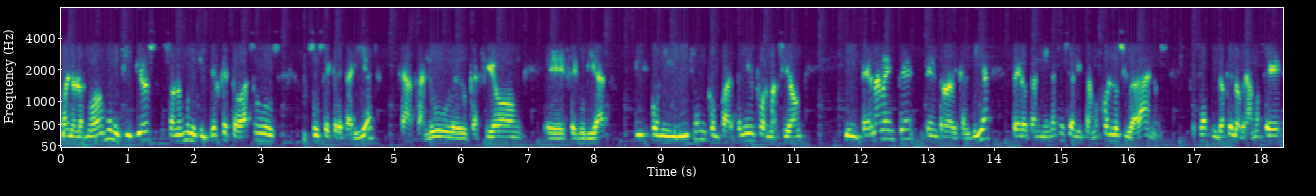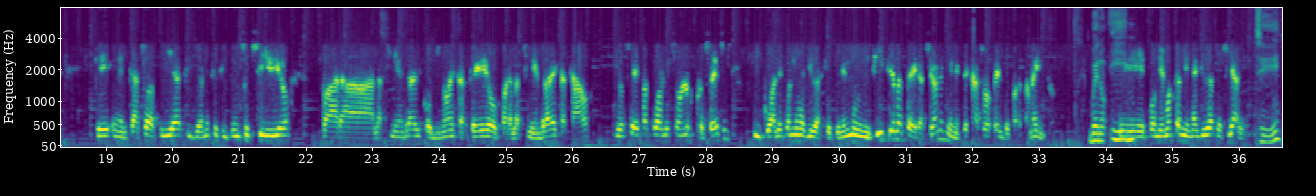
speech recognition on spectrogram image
Bueno, los nuevos municipios son los municipios que todas sus, sus secretarías, o sea, salud, educación, eh, seguridad, disponibilizan y comparten la información internamente dentro de la alcaldía, pero también la socializamos con los ciudadanos. Entonces aquí lo que logramos es que en el caso de Apía, si yo necesito un subsidio para la siembra del colino de café o para la siembra de cacao, yo sepa cuáles son los procesos y cuáles son las ayudas que tiene el municipio, las federaciones y en este caso el departamento. bueno, y Eh, ponemos también ayuda social, sí,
